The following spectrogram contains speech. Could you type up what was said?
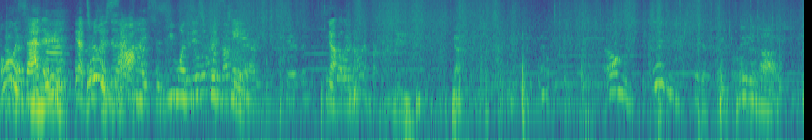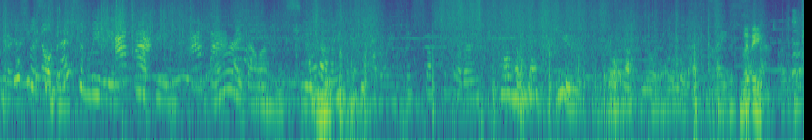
oh, is that it? Yeah, it's really soft. nice? You want this, Christine? No. No. Oh my goodness. This was so nice of Lily and Happy. All right, Bella. Hold on, let me put this stuff together. Oh, that's cute. Oh, that's yours. Oh, that's nice. Libby. That's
